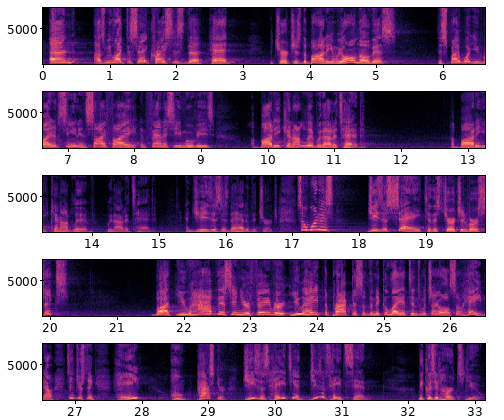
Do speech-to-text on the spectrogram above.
And as we like to say, Christ is the head, the church is the body. And we all know this, despite what you might have seen in sci fi and fantasy movies, a body cannot live without its head. A body cannot live without its head. And Jesus is the head of the church. So, what does Jesus say to this church in verse 6? But you have this in your favor. You hate the practice of the Nicolaitans, which I also hate. Now, it's interesting. Hate? Oh, Pastor, Jesus hates? Yeah, Jesus hates sin because it hurts you.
